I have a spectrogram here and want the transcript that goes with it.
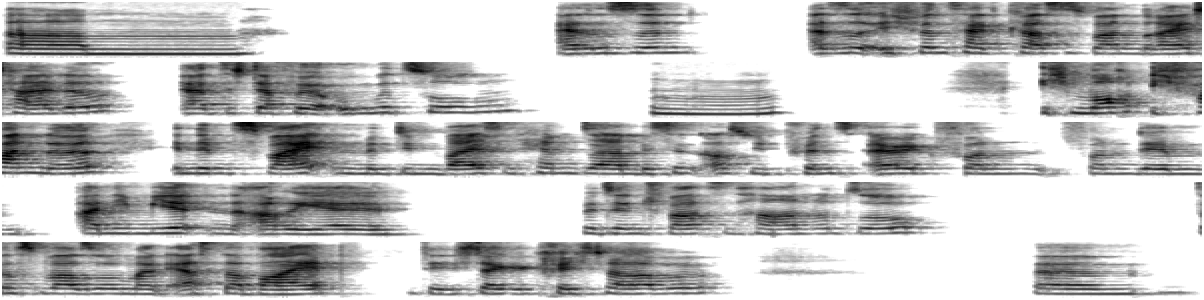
Ähm, Also es sind, also ich finde es halt krass, es waren drei Teile. Er hat sich dafür ja umgezogen. mhm. Ich moch, ich fand, in dem zweiten mit dem weißen Hemd sah ein bisschen aus wie Prince Eric von, von dem animierten Ariel mit den schwarzen Haaren und so. Das war so mein erster Vibe, den ich da gekriegt habe. Ähm,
